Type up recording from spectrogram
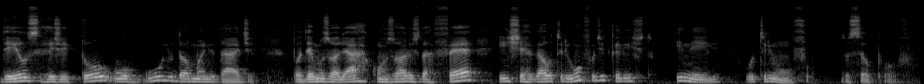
Deus rejeitou o orgulho da humanidade. Podemos olhar com os olhos da fé e enxergar o triunfo de Cristo e nele o triunfo do seu povo.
